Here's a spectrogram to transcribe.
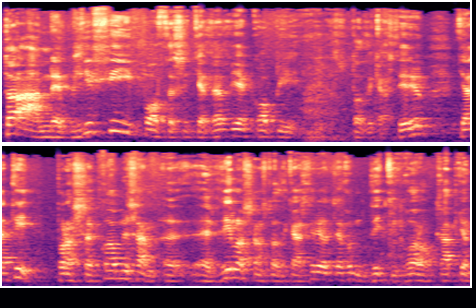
Τώρα ανεβλήθη η υπόθεση και δεν διεκόπη στο δικαστήριο γιατί προσεκόμισαν, ε, ε, δήλωσαν στο δικαστήριο ότι έχουν δικηγόρο κάποιον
